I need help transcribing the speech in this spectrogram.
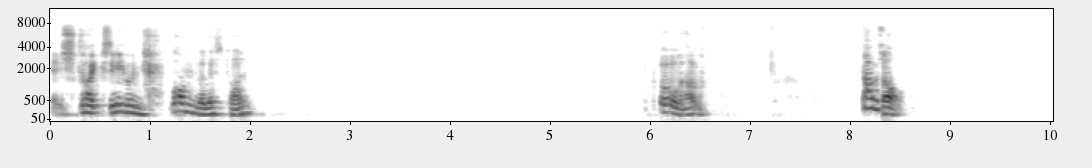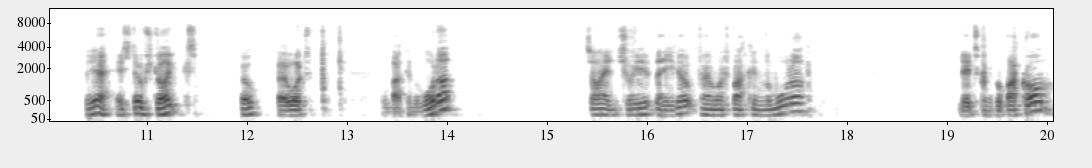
It strikes even stronger this time. Oh, that was that was all. But yeah, it still strikes. Oh, watch. Go back in the water. So I didn't show you. There you go. Watch back in the water. Lid's going to go back on.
